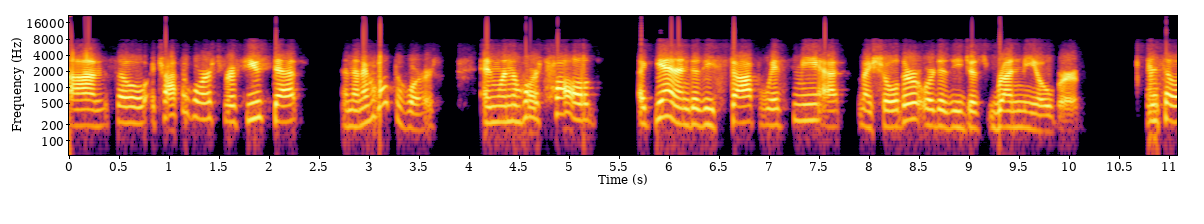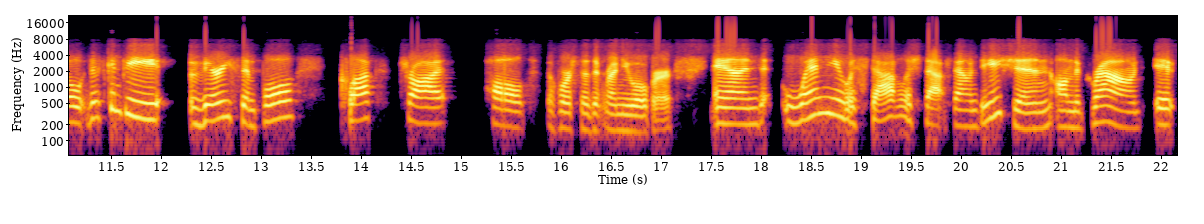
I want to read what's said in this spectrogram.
Um, so I trot the horse for a few steps and then I halt the horse. And when the horse halts, again, does he stop with me at my shoulder or does he just run me over? And so this can be very simple cluck, trot, halt, the horse doesn't run you over. And when you establish that foundation on the ground, it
